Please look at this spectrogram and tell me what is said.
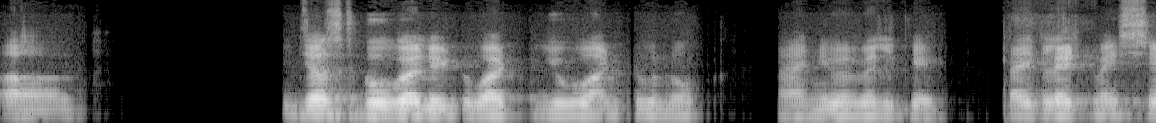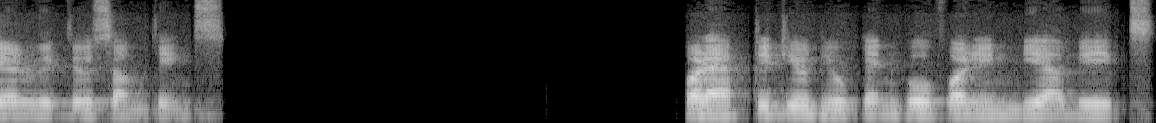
Uh, just google it what you want to know and you will get. Like let me share with you some things. For aptitude you can go for IndiaBix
